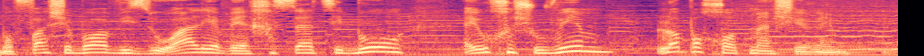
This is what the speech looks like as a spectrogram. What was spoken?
מופע שבו הוויזואליה ויחסי הציבור היו חשובים לא פחות מהשירים.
